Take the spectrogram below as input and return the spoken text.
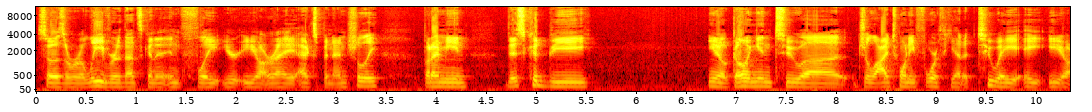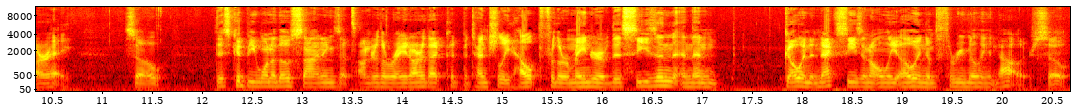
So as a reliever, that's going to inflate your ERA exponentially. But I mean, this could be, you know, going into uh, July 24th, he had a 2.88 ERA. So this could be one of those signings that's under the radar that could potentially help for the remainder of this season, and then go into next season only owing him three million dollars. So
